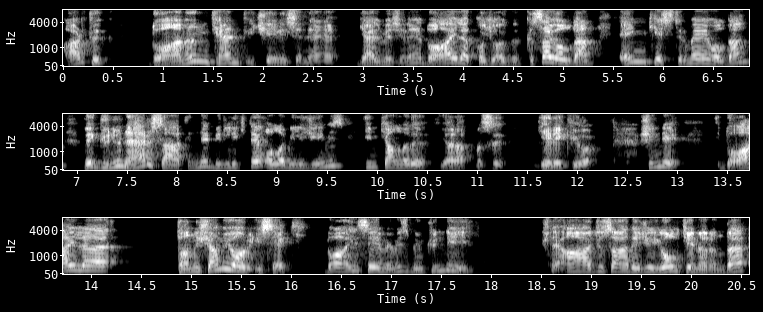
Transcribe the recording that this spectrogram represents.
artık doğanın kent içerisine gelmesine, doğayla koca, kısa yoldan, en kestirme yoldan ve günün her saatinde birlikte olabileceğimiz imkanları yaratması gerekiyor. Şimdi doğayla tanışamıyor isek doğayı sevmemiz mümkün değil. İşte ağacı sadece yol kenarında,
